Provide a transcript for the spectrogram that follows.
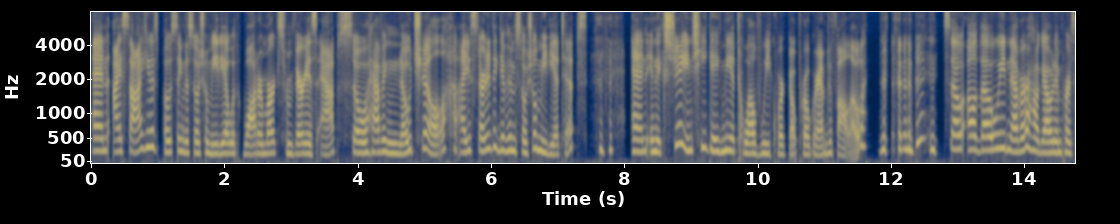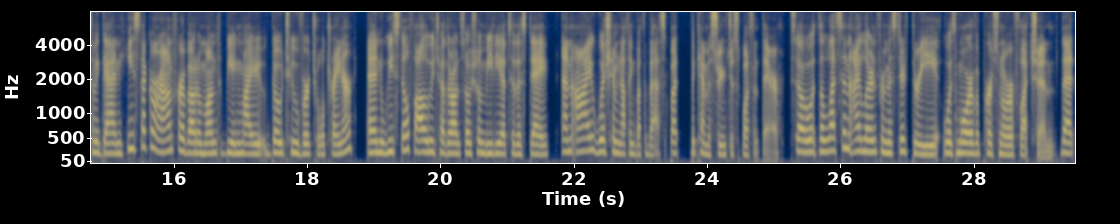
And I saw he was posting to social media with watermarks from various apps. So, having no chill, I started to give him social media tips. and in exchange, he gave me a 12 week workout program to follow. so, although we never hung out in person again, he stuck around for about a month being my go to virtual trainer. And we still follow each other on social media to this day. And I wish him nothing but the best, but the chemistry just wasn't there. So, the lesson I learned from Mr. Three was more of a personal reflection that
